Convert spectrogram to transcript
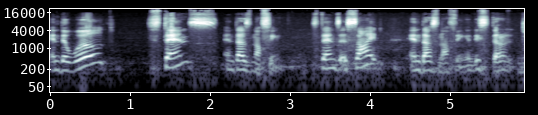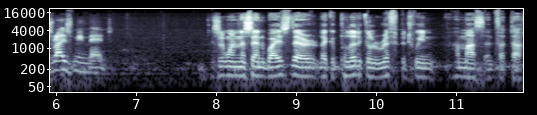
And the world stands and does nothing, stands aside and does nothing. And this dri- drives me mad. I still want to understand why is there like a political rift between Hamas and Fatah?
